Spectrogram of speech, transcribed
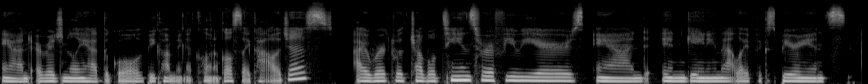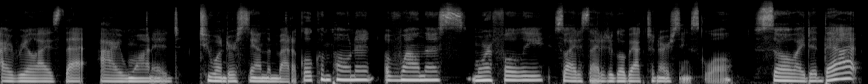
and originally had the goal of becoming a clinical psychologist. I worked with troubled teens for a few years, and in gaining that life experience, I realized that I wanted to understand the medical component of wellness more fully. So I decided to go back to nursing school. So I did that,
